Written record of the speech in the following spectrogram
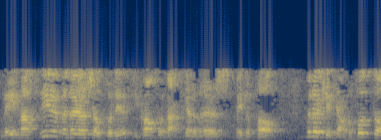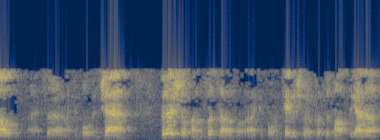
"Ve'in machzirim menorah shel You can't put back together menorahs made of parts. Below kisam a futsal. It's uh, like a folding chair. Below shulchan futsal, like a folding table, you've got to put the parts together.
